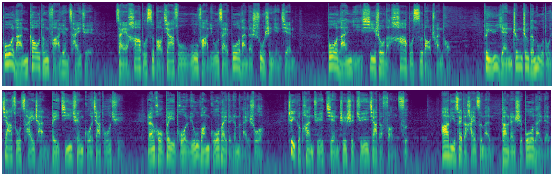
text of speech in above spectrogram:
波兰高等法院裁决，在哈布斯堡家族无法留在波兰的数十年间，波兰已吸收了哈布斯堡传统。对于眼睁睁的目睹家族财产被集权国家夺取，然后被迫流亡国外的人们来说，这个判决简直是绝佳的讽刺。阿里塞的孩子们当然是波兰人，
